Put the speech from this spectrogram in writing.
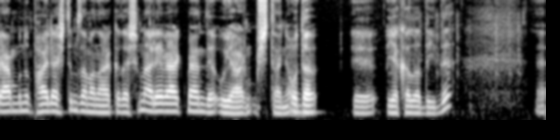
ben bunu paylaştığım zaman arkadaşımla Alev Erkmen de uyarmıştı. Hani o da e, yakaladıydı. E,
